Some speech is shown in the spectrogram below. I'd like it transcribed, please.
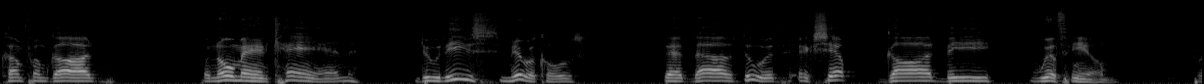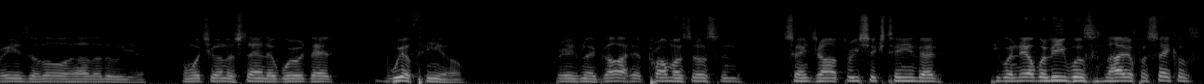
come from God, for no man can do these miracles that thou doest except God be with him. Praise the Lord. Hallelujah. I want you to understand that word that with him. Praise me. God had promised us in St. John 3.16 that he will never leave us, neither forsake us,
